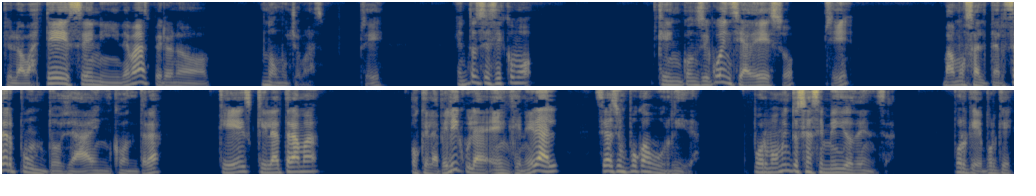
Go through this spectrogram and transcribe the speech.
que lo abastecen y demás, pero no, no mucho más, ¿sí? Entonces es como que en consecuencia de eso, ¿sí? Vamos al tercer punto ya en contra, que es que la trama, o que la película en general, se hace un poco aburrida. Por momentos se hace medio densa. ¿Por qué? Porque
